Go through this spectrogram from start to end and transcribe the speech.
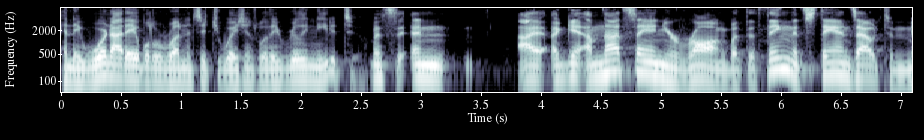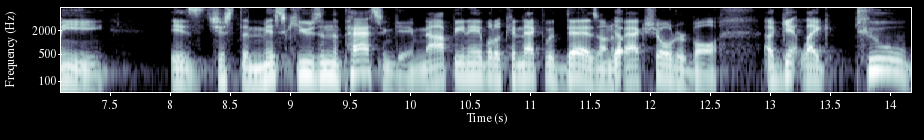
and they were not able to run in situations where they really needed to. And I again, I'm not saying you're wrong, but the thing that stands out to me is just the miscues in the passing game, not being able to connect with Dez on a Yep. back shoulder ball. Again, like two.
